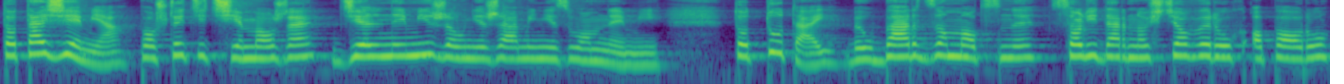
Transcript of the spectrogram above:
To ta ziemia poszczycić się może dzielnymi żołnierzami niezłomnymi. To tutaj był bardzo mocny, solidarnościowy ruch oporu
